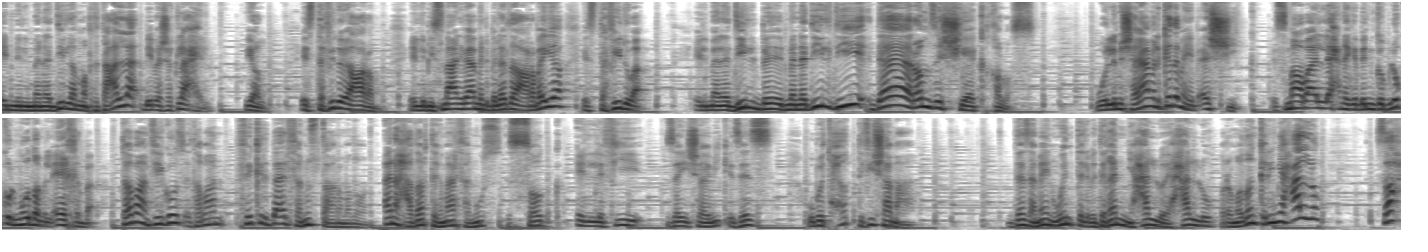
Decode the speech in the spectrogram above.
إن المناديل لما بتتعلق بيبقى شكلها حلو. يلا استفيدوا يا عرب. اللي بيسمعني بقى من البلاد العربية استفيدوا بقى. المناديل ب... المناديل دي ده رمز الشياكة خلاص. واللي مش هيعمل كده ما يبقاش شيك. اسمعوا بقى اللي إحنا بنجيب لكم الموضة من الآخر بقى. طبعا في جزء طبعا فكرة بقى الفانوس بتاع رمضان. أنا حضرت يا جماعة الفانوس الصاج اللي فيه زي شبابيك إزاز وبتحط فيه شمعة. ده زمان وأنت اللي بتغني حلو يا حلو رمضان كريم يا حلو. صح؟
